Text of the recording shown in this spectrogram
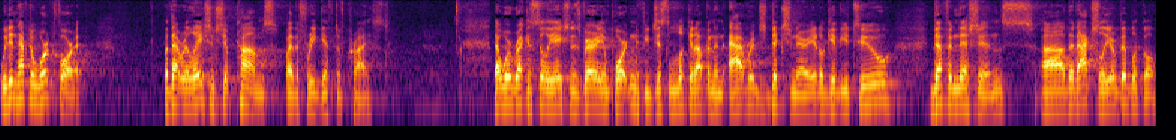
We didn't have to work for it. But that relationship comes by the free gift of Christ. That word reconciliation is very important. If you just look it up in an average dictionary, it'll give you two definitions uh, that actually are biblical.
